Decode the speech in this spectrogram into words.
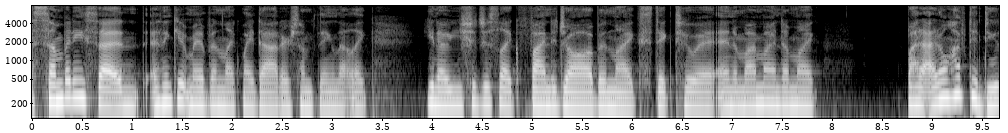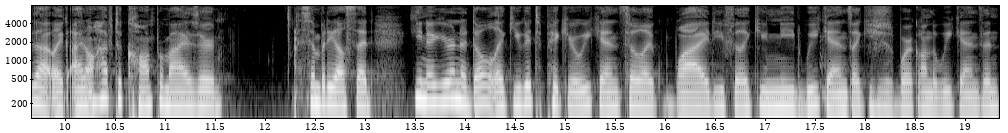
somebody said, I think it may have been like my dad or something that like, you know, you should just like find a job and like stick to it. And in my mind, I'm like, but I don't have to do that. Like, I don't have to compromise or somebody else said, you know, you're an adult, like you get to pick your weekends. So like why do you feel like you need weekends? Like you should just work on the weekends. And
